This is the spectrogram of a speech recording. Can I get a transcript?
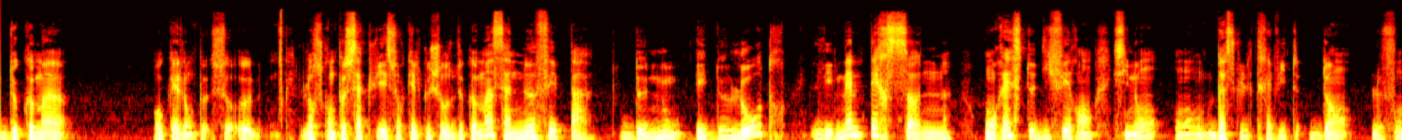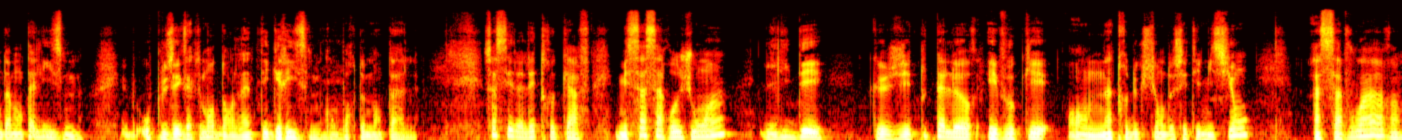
de commun auquel on peut, euh, lorsqu'on peut s'appuyer sur quelque chose de commun, ça ne fait pas de nous et de l'autre les mêmes personnes. On reste différents. Sinon, on bascule très vite dans le fondamentalisme, ou plus exactement dans l'intégrisme comportemental. Ça, c'est la lettre CAF. Mais ça, ça rejoint l'idée que j'ai tout à l'heure évoquée en introduction de cette émission, à savoir,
